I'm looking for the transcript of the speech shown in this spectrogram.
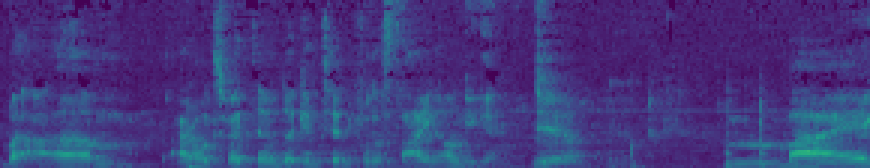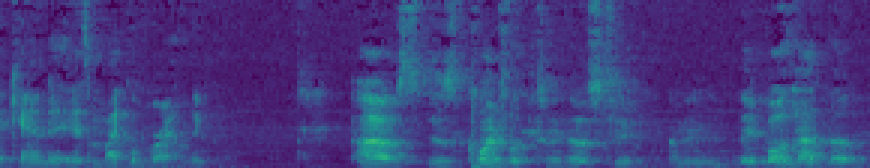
but um, I don't expect him to contend for the Cy Young again. yeah, My candidate is Michael Brantley. uh, it was, it was a coin flip between those two. I mean, they both had the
